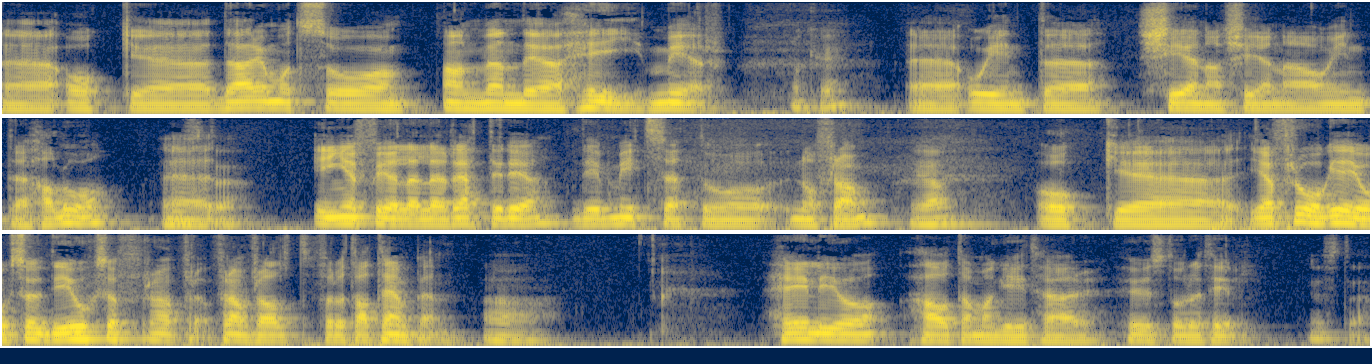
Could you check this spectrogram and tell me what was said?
Eh, och eh, däremot så använder jag hej mer. Okej. Okay. Eh, och inte tjena tjena och inte hallå. Eh, inget fel eller rätt i det. Det är mitt sätt att nå fram. Ja. Och eh, jag frågar ju också, det är också framförallt för att ta tempen. Ah. Hej Leo, Hauta Magit här. Hur står det till? Just det.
